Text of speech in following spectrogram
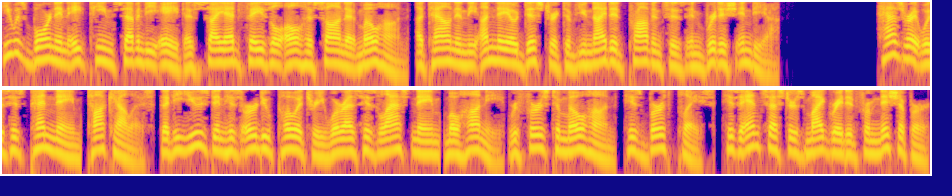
He was born in 1878 as Syed Faisal ul Hasan at Mohan, a town in the Unnao district of United Provinces in British India. Hazrat was his pen name that he used in his Urdu poetry whereas his last name Mohani refers to Mohan, his birthplace. His ancestors migrated from Nishapur,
